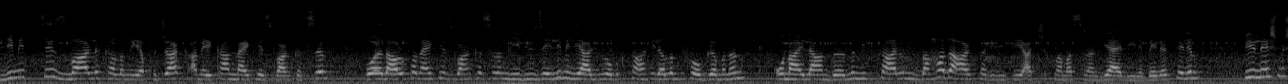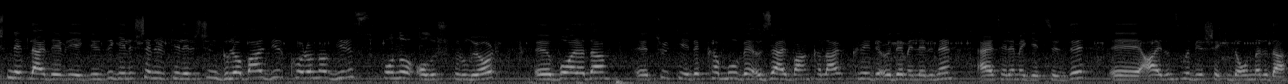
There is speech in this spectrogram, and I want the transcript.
Limitsiz varlık alımı yapacak Amerikan Merkez Bankası. Bu arada Avrupa Merkez Bankası'nın 750 milyar euroluk tahvil alım programının onaylandığını, miktarın daha da artabileceği açıklamasının geldiğini belirtelim. Birleşmiş Milletler devreye girdi. Gelişen ülkeler için global bir koronavirüs fonu oluşturuluyor. Ee, bu arada e, Türkiye'de kamu ve özel bankalar kredi ödemelerine erteleme getirdi. Ee, ayrıntılı bir şekilde onları da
